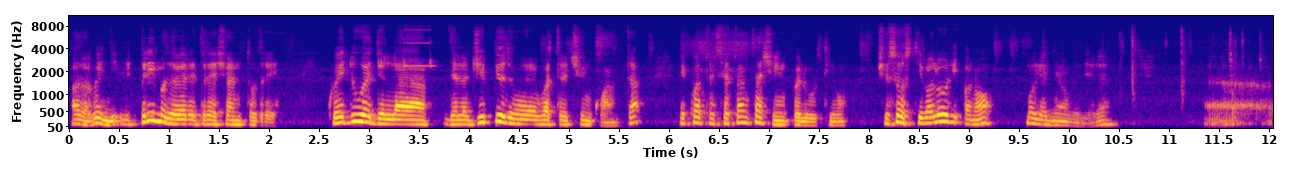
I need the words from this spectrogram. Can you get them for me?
allora quindi il primo deve avere 303 quei due della, della GPU devono avere 4,50 e 4,75 l'ultimo ci sono questi valori o no? Ora li andiamo a vedere uh,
